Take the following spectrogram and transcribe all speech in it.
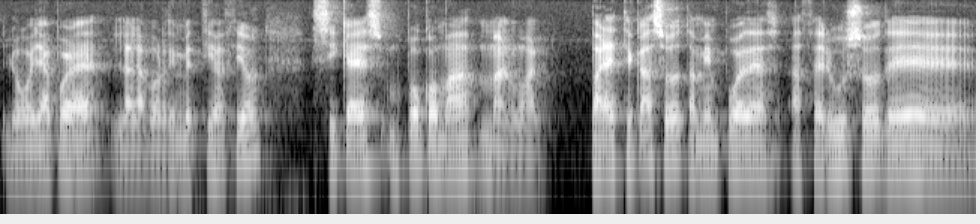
Luego ya pues la labor de investigación sí que es un poco más manual. Para este caso también puedes hacer uso de,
